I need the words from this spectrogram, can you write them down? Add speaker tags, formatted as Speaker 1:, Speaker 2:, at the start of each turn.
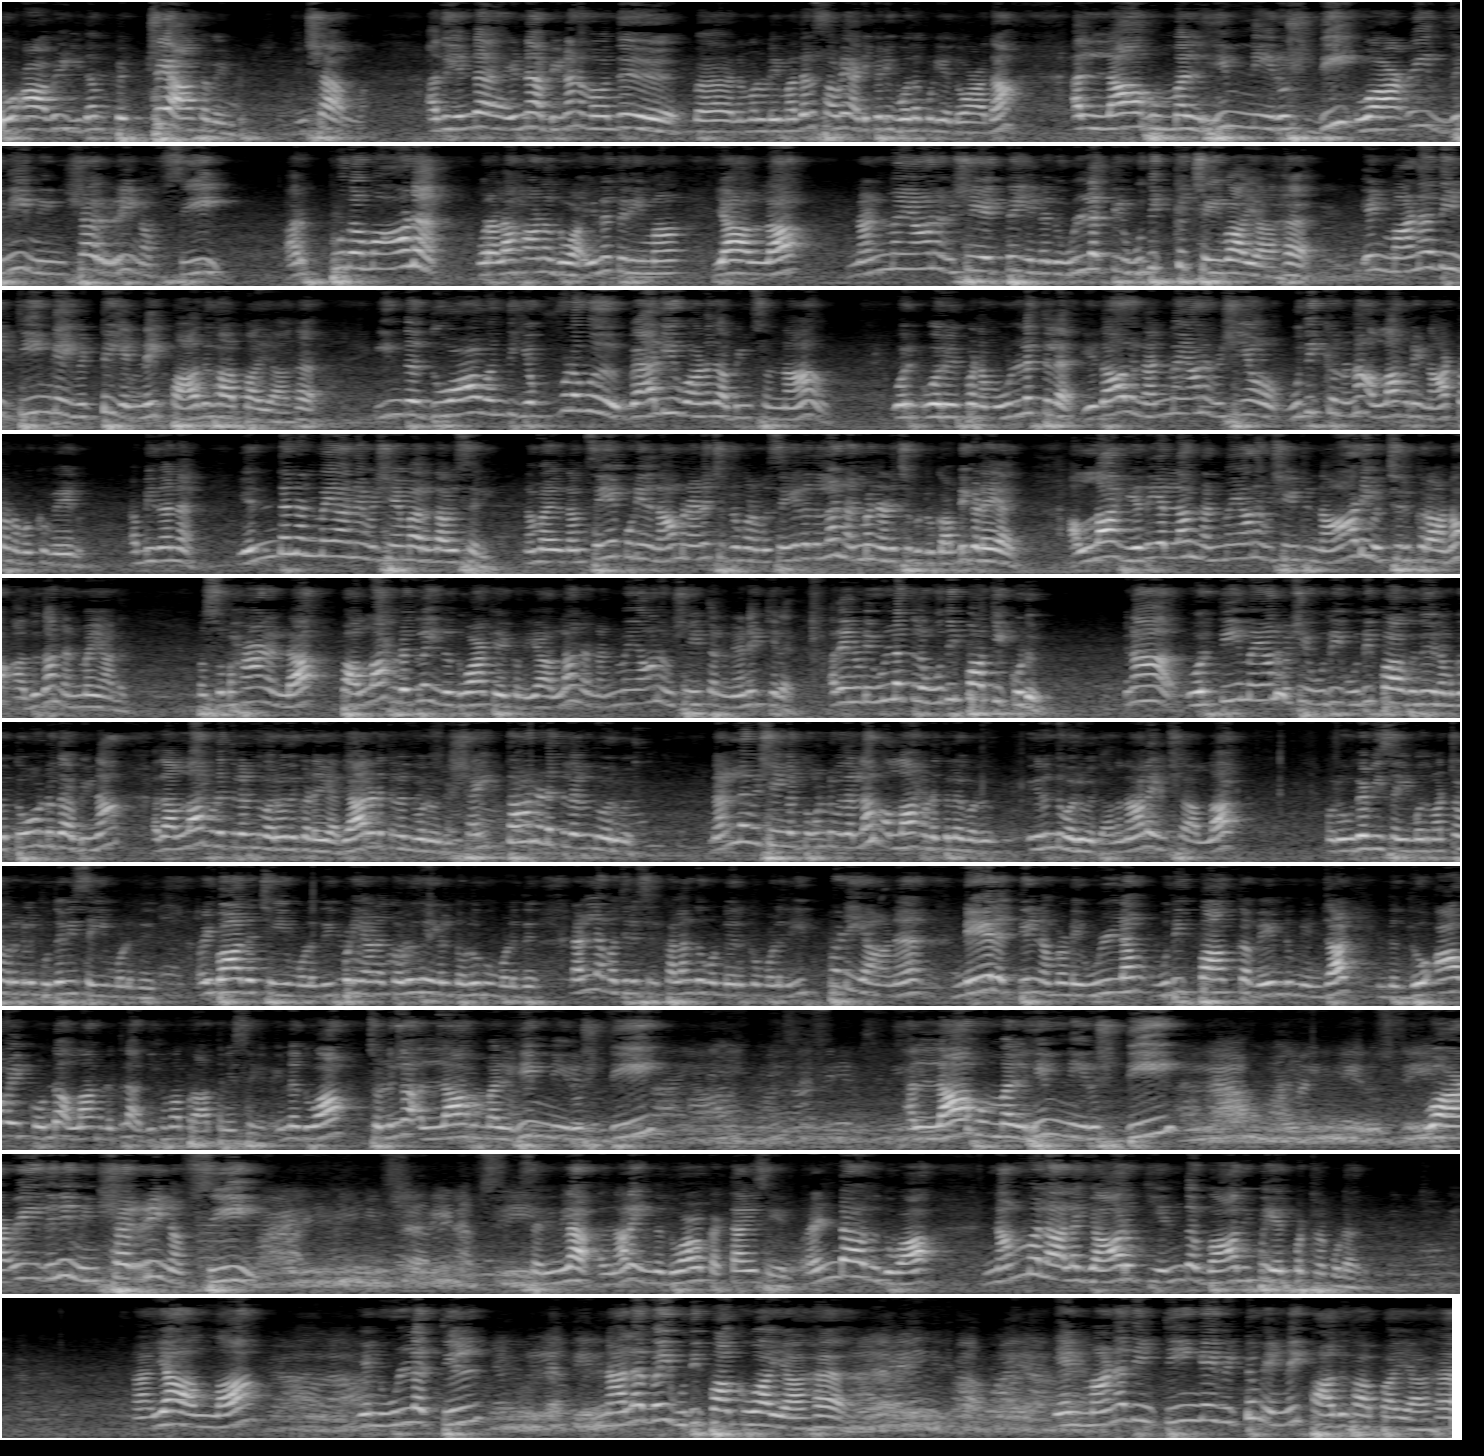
Speaker 1: துஆவில் இடம் பெற்றே ஆக வேண்டும். இன்ஷா அல்லாஹ் அது என்ன என்ன அப்படின்னா நம்ம வந்து நம்மளுடைய மதரசாவிலே அடிக்கடி ஓதக்கூடிய துவா தான் அல்லாஹுமல் ஹிம்னி ருஷ்தி வஇத்னி மின் ஷர்ரி நஃப்சி அற்புதமான ஒரு அழகான துவா என்ன தெரியுமா? யா அல்லாஹ் நன்மையான விஷயத்தை எனது உள்ளத்தில் உதிக்கச் செய்வாயாக. என் மனதின் தீங்கை விட்டு என்னை பாதுகாப்பாயாக. இந்த துவா வந்து எவ்வளவு வேல்யூவானது அப்படின்னு சொன்னா ஒரு ஒரு இப்போ நம்ம உள்ளத்துல ஏதாவது நன்மையான விஷயம் உதிக்கணும்னா அல்லாஹுடைய நாட்டம் நமக்கு வேணும். அப்படிதானே? எந்த நன்மையான விஷயமா இருந்தாலும் சரி நம்ம நம்ம செய்யக்கூடிய நாம நினைச்சிட்டு இருக்கோம் நம்ம செய்யறதெல்லாம் நன்மை நினைச்சுக்கிட்டு இருக்கோம். அப்படி கிடையாது. அல்லாஹ் எதையெல்லாம் நன்மையான விஷயத்தை நாடி வச்சிருக்கிறானோ அதுதான் நன்மையானது. இப்போ சுபஹான் சுபஹானல்லா இப்போ அல்லாஹ் இடத்துல இந்த துவா கேட்கலையா யா அல்லாஹ் நான் நன்மையான விஷயத்த நான் நினைக்கிறேன். அதை என்னுடைய உள்ளத்துல உதிப்பாக்கி கொடு. ஏன்னா ஒரு தீமையான விஷயம் உதி உதிப்பாகுது நமக்கு தோன்றுது அப்படின்னா அது அல்லாஹ் இடத்துல இருந்து வருவது கிடையாது. யார் இடத்துல இருந்து வருவது? ஷைத்தான் இடத்துல இருந்து வருவது. நல்ல விஷயங்கள் தோன்றுவதெல்லாம் அல்லாஹ் இடத்துல வரு இருந்து வருவது. அதனால இன்ஷா அல்லாஹ் ஒரு உதவி செய்யும் போது மற்றவர்களுக்கு உதவி செய்யும் பொழுது விவாதம் செய்யும் பொழுது இப்படியான தொழுகைகள் தொழுகும் பொழுது நல்ல மஜ்லிஸில் கலந்து கொண்டு இருக்கும் பொழுது இப்படியான நேரத்தில் நம்மளுடைய உள்ளம் உதிப்பாக்க வேண்டும் என்றால் இந்த துவாவை கொண்டு அல்லாஹிடத்தில் அதிகமா பிரார்த்தனை செய்யணும். என்ன துவா? சொல்லுங்க அல்லாஹுமல் ஹிம்னி اللهم الهمني رشدي ருஷ்தி من شر نفسي சரிங்களா? அதனால இந்த துவாவை கட்டாயம் செய்யணும். ரெண்டாவது துவா நம்மளால யாருக்கு எந்த பாதிப்பும் ஏற்பட்டுறக்கூடாது. யா அல்லாஹ் என் உள்ளத்தில் நலவை உதிப்பாக்குவாயாக. என் மனதின் தீங்கை விட்டும் என்னை பாதுகாப்பாயாக.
